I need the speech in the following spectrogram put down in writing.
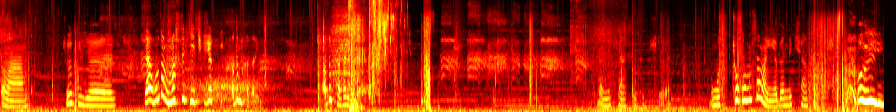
Tamam. Çok güzel. Ya burada Master Key çıkacak adım kadarıyım. Adım kadarıyım. Bendeki şanssızlık işte ya. Umut, çok umursamayın ya bendeki şanssızlık. Ay.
